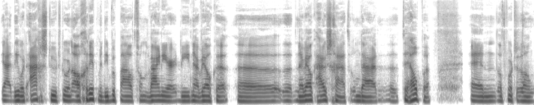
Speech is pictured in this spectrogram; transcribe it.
ja, die wordt aangestuurd door een algoritme die bepaalt van wanneer die naar welke eh, naar welk huis gaat om daar eh, te helpen. En dat wordt er dan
